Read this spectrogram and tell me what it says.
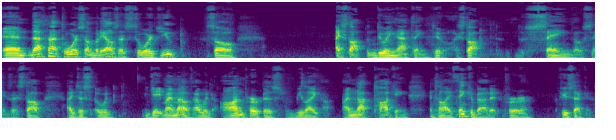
And that's not towards somebody else, that's towards you. So I stopped doing that thing too. I stopped saying those things. I stopped. I just I would gate my mouth. I would on purpose be like, I'm not talking until I think about it for a few seconds.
